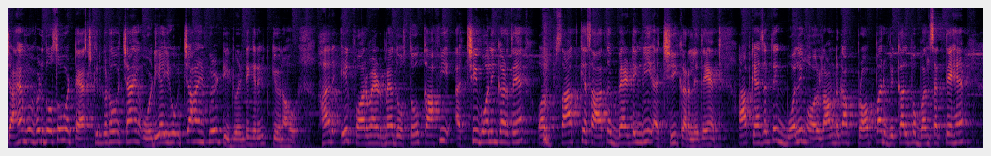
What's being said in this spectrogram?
चाहे वो फिर दोस्तों, वो टेस्ट क्रिकेट हो, चाहे ओडीआई हो, चाहे फिर टी क्रिकेट क्यों ना हो। हर एक फॉर्मेट में दोस्तों, काफ़ी अच्छी बॉलिंग करते हैं और साथ के साथ बैटिंग भी अच्छी कर लेते हैं। आप कह सकते हैं बॉलिंग ऑलराउंडर का प्रॉपर विकल्प बन सकते हैं।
